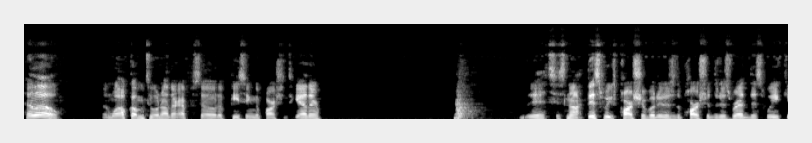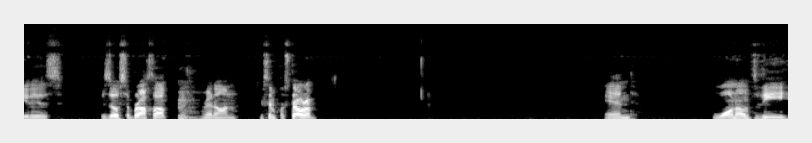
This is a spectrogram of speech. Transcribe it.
Hello, and welcome to another episode of Piecing the Parsha Together. It is not this week's Parsha, but it is the Parsha that is read this week. It is Zos Habracha, read on Simchas Torah. And one of the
